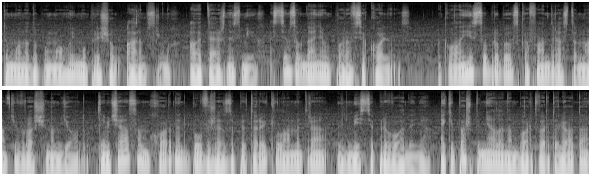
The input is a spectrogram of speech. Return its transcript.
Тому на допомогу йому прийшов Армстронг, але теж не зміг. З цим завданням впорався Колінз. Аквалангіст обробив скафандри астронавтів розчином йоду. Тим часом Хорнет був вже за півтори кілометра від місця приводення. Екіпаж підняли на борт вертольота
